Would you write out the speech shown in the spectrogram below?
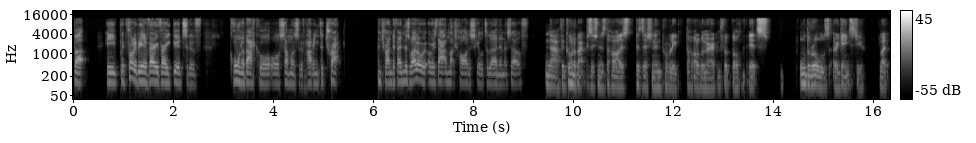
but he would probably be a very, very good sort of cornerback or or someone sort of having to track and try and defend as well, or, or is that a much harder skill to learn in itself? No, the cornerback position is the hardest position in probably the whole of American football. It's all the rules are against you, like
